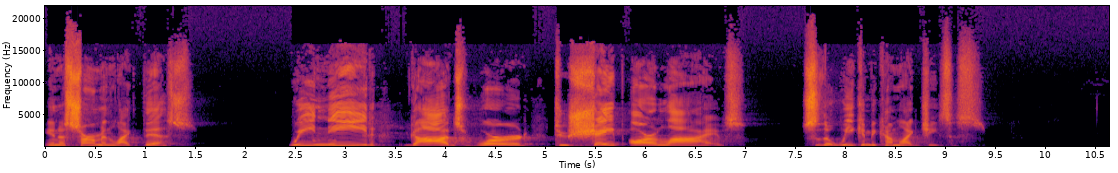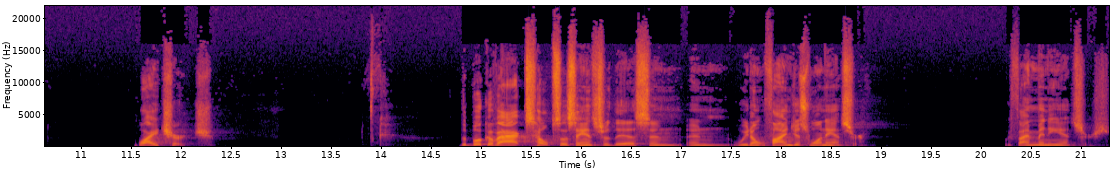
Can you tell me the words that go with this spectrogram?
in a sermon like this. We need God's Word to shape our lives so that we can become like Jesus. Why church? The book of Acts helps us answer this, and, and we don't find just one answer. We find many answers.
